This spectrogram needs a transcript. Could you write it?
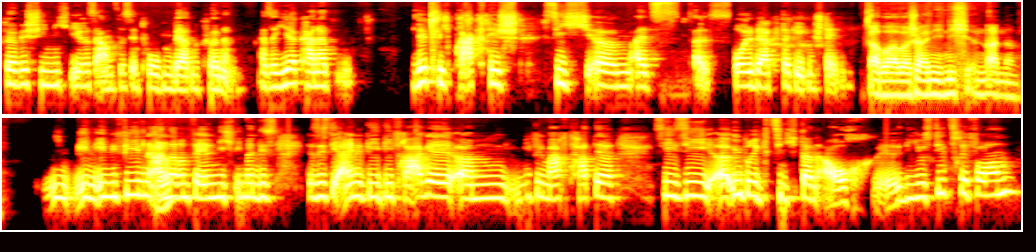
Köveschi nicht ihres Amtes enthoben werden können. Also hier kann er wirklich praktisch sich ähm, als, als Bollwerk dagegen stellen. Aber wahrscheinlich nicht in anderen. In, in vielen ja. anderen Fällen nicht. Ich meine, das, das ist die eine, die, die Frage, ähm, wie viel Macht hat er? Sie, sie erübrigt sich dann auch. Äh, die Justizreform,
